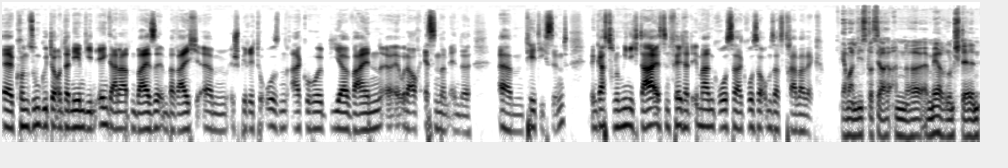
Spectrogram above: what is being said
äh, Konsumgüterunternehmen, die in irgendeiner Art und Weise im Bereich ähm, Spirituosen, Alkohol, Bier, Wein äh, oder auch Essen am Ende ähm, tätig sind. Wenn Gastronomie nicht da ist, dann fällt halt immer ein großer, großer Umsatztreiber weg. Ja, man liest das ja an äh, mehreren Stellen,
